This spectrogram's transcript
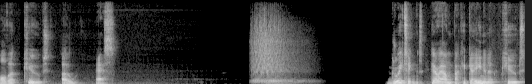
of a Qubes OS. Greetings, here I am back again in a Qubes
